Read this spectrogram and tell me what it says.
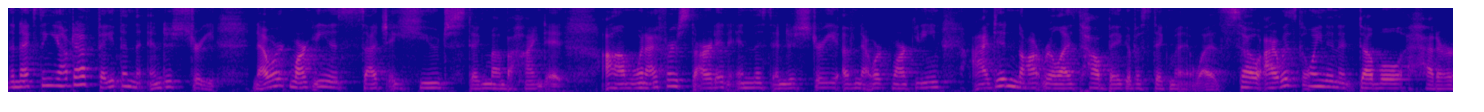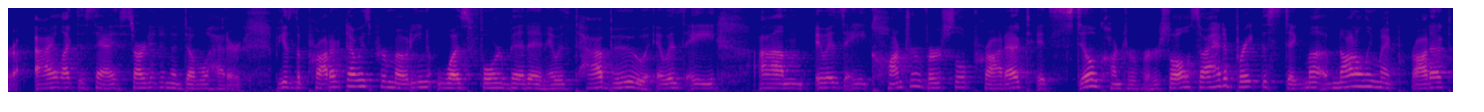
The next thing you have to have faith in the industry. Network marketing is such a huge stigma behind it. Um, when I first started in this industry of network marketing, I did not realize how big of a stigma it was. So I was going in a double header. I like to say I started in a double header because the product I was promoting was forbidden. It was taboo. It was a um, it was a controversial product. It's still controversial. So I had to break the stigma of not only my product,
